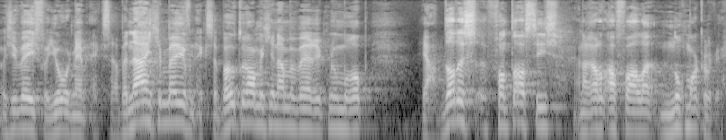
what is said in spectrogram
als je weet van joh, ik neem een extra banaantje mee of een extra boterhammetje naar mijn werk, noem maar op. Ja, dat is fantastisch en dan gaat het afvallen nog makkelijker.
